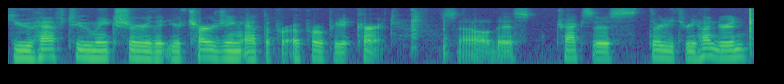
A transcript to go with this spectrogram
you have to make sure that you're charging at the appropriate current. So this Traxxas 3300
